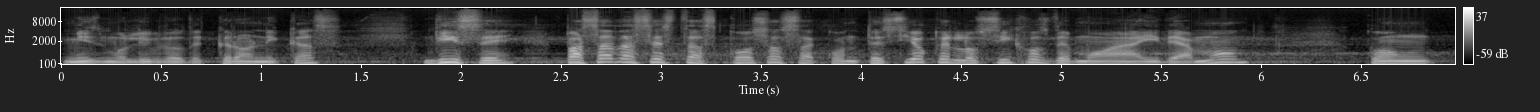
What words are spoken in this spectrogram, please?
mismo libro de Crónicas, dice, pasadas estas cosas aconteció que los hijos de Moab y de Amón, con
